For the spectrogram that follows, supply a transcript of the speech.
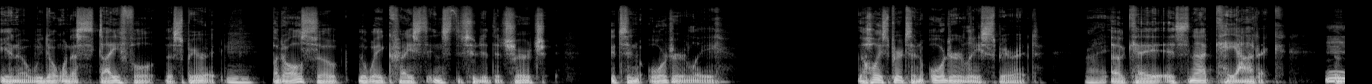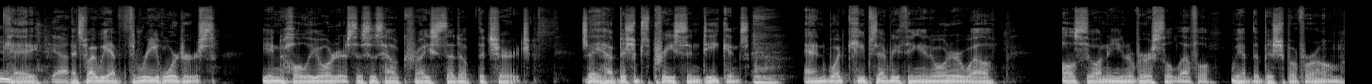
you know, we don't want to stifle the spirit, mm-hmm. but also the way Christ instituted the church, it's an orderly, the Holy Spirit's an orderly spirit. Right. Okay. It's not chaotic. Mm. Okay. Yeah. That's why we have three orders in holy orders. This is how Christ set up the church. So you have bishops, priests, and deacons. Yeah. And what keeps everything in order? Well, also on a universal level, we have the Bishop of Rome,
